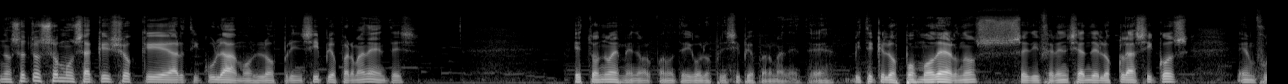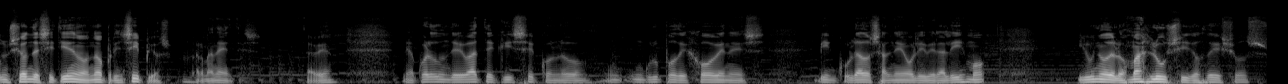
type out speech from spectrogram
nosotros somos aquellos que articulamos los principios permanentes. Esto no es menor cuando te digo los principios permanentes. ¿eh? Viste que los posmodernos se diferencian de los clásicos en función de si tienen o no principios permanentes. ¿Está bien? Me acuerdo de un debate que hice con un, grupo de jóvenes vinculados al neoliberalismo y uno de los más lúcidos de ellos,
